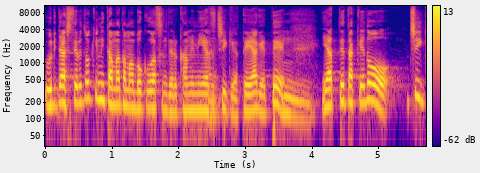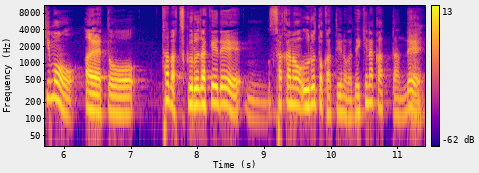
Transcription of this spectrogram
売り出してる時にたまたま僕が住んでる上宮津地域が手を挙げてんやってたけど地域も、えー、とただ作るだけで魚を売るとかっていうのができなかったんで、はいはい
